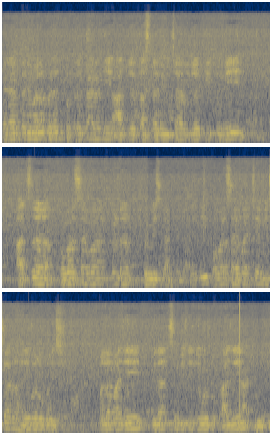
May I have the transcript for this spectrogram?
खऱ्या अर्थाने मला बऱ्याच पत्रकारांनी आज येत असताना विचारलं की तुम्ही आज पवार साहेबांकडं प्रवेश करताय आणि ती पवार साहेबांच्या विचारधारेबरोबरच मला माझे विधानसभेची निवडणूक आजही आठवते.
